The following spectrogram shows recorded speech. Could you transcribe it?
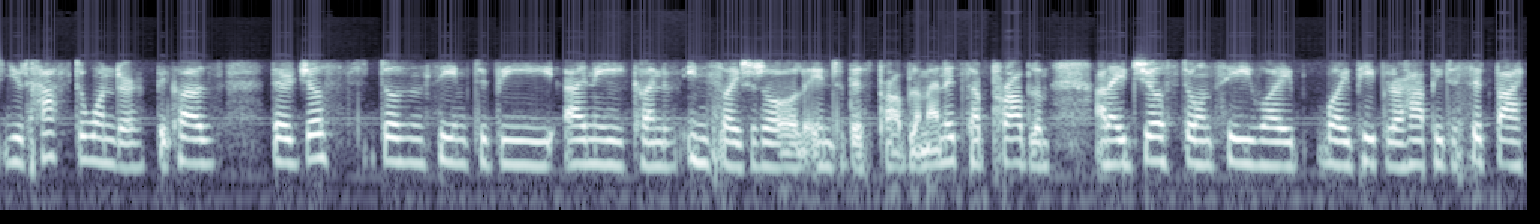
you'd have to wonder because there just doesn't seem to be any kind of insight at all into this problem, and it's a problem. And I just don't see why why people are happy to sit back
